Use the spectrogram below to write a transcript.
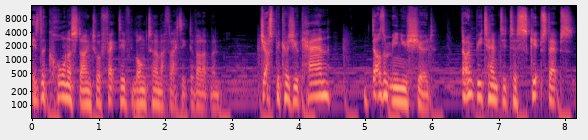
is the cornerstone to effective long term athletic development. Just because you can doesn't mean you should. Don't be tempted to skip steps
